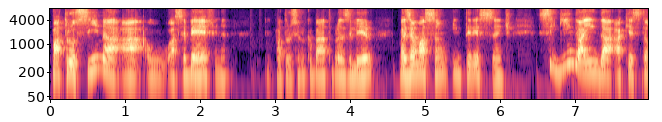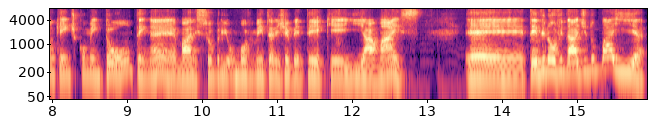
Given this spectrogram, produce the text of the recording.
patrocina a, a CBF, né? patrocina o Campeonato Brasileiro, mas é uma ação interessante. Seguindo ainda a questão que a gente comentou ontem, né, Mari, sobre o movimento LGBTQIA, é, teve novidade do Bahia.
